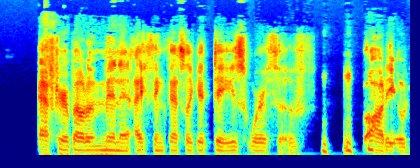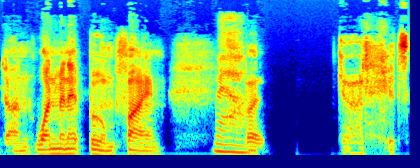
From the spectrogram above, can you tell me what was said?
After about a minute, I think that's like a day's worth of audio done. One minute, boom, fine. wow. But- God, it's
